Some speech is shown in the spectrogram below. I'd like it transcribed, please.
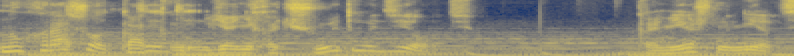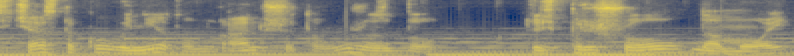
Ну хорошо. А, как? Ты, Я не хочу этого делать. Конечно, нет. Сейчас такого нет. Он раньше это ужас был. То есть пришел домой,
